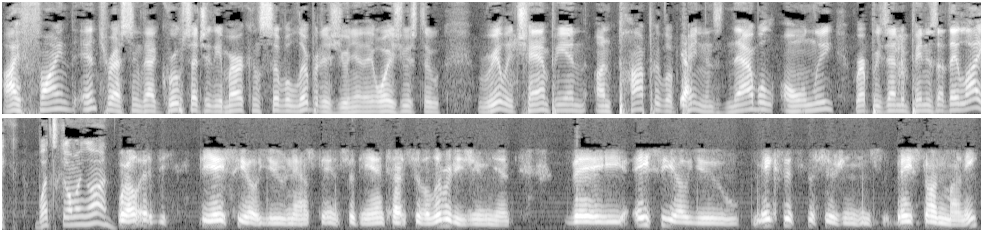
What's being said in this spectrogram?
I find interesting that groups such as the American Civil Liberties Union, they always used to really champion unpopular opinions, now will only represent opinions that they like. What's going on? Well, uh, the ACLU now stands for the Anti-Civil Liberties Union. The ACLU makes its decisions based on money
